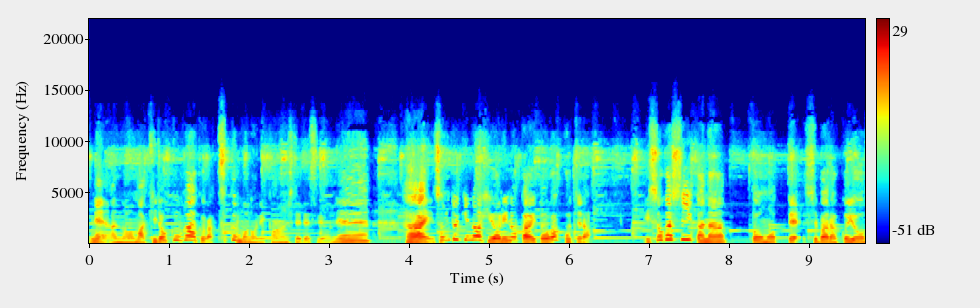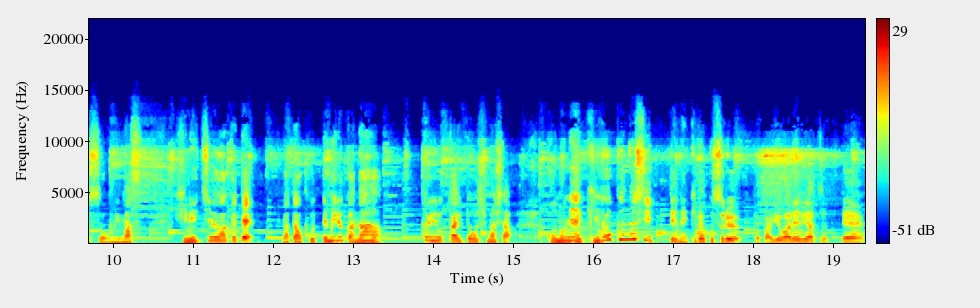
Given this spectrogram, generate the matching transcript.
ね、あの、まあ、既読マークがつくものに関してですよね。はい。その時の日和の回答がこちら。忙しいかな？と思ってしばらく様子を見ます。日にちを空けて、また送ってみるかなという回答をしました。このね、既読無視ってね、既読するとか言われるやつって、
